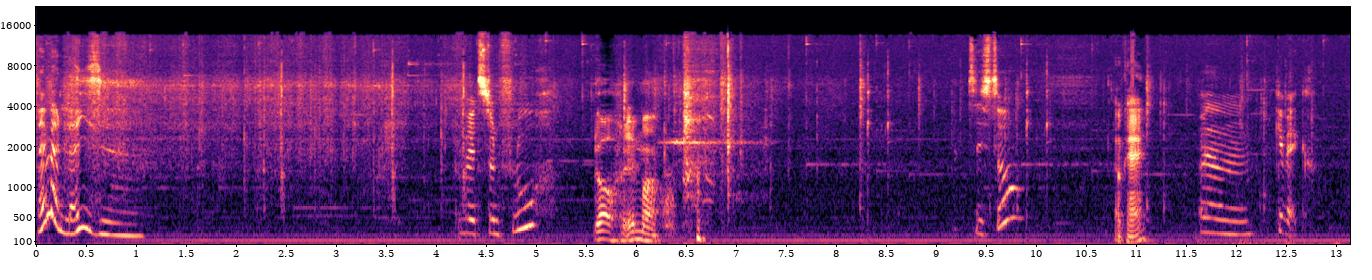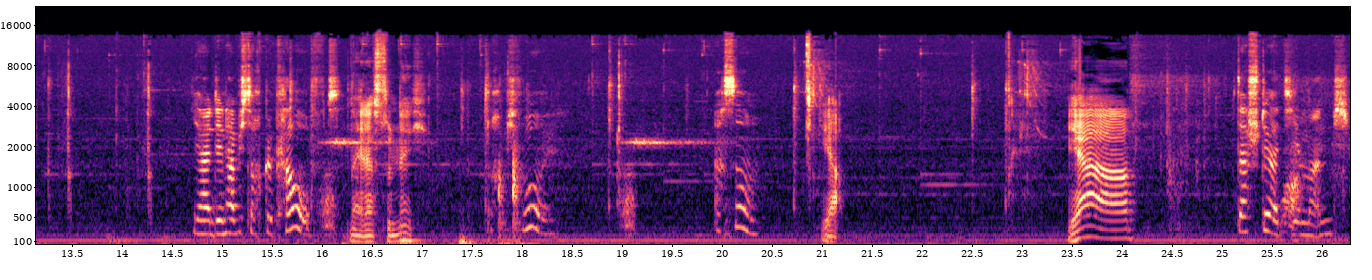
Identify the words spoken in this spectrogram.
Sei mal leise. Willst du einen Fluch? Doch, immer. Siehst du? Okay. Ähm, geh weg. Ja, den habe ich doch gekauft. Nein, hast du nicht. Wohl. Ach so, Ja. Ja. da stört jemand.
